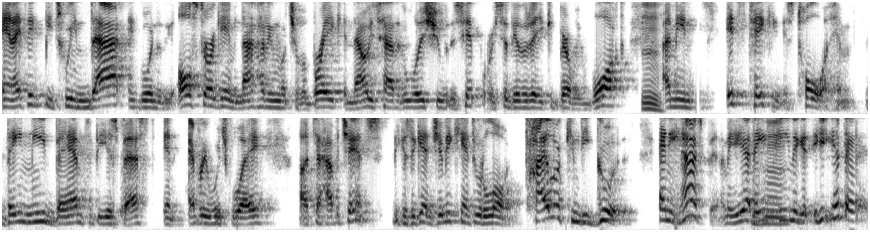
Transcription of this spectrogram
And I think between that and going to the All Star game and not having much of a break, and now he's had a little issue with his hip where he said the other day he could barely walk. Mm. I mean, it's taking its toll on him. They need Bam to be his best in every which way uh, to have a chance. Because again, Jimmy can't do it alone. Tyler can be good, and he has been. I mean, he had mm-hmm. 18 against, he had that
